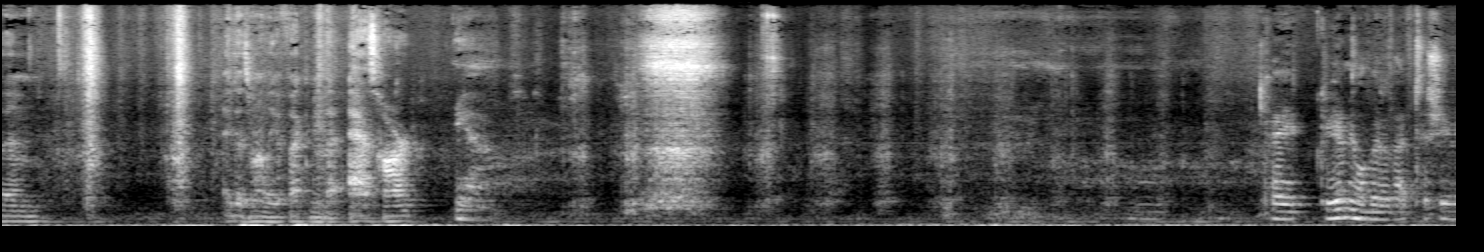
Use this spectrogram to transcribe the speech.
then it doesn't really affect me that as hard. Yeah. Okay, could you give me a little bit of that tissue,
